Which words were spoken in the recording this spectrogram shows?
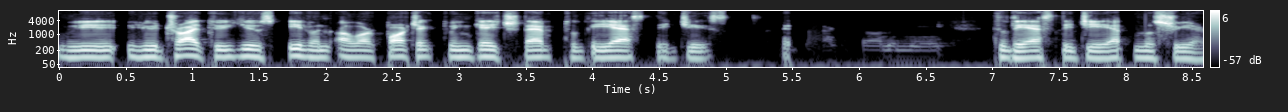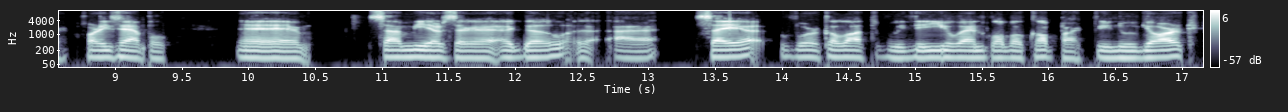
we you try to use even our project to engage them to the SDGs, to the SDG atmosphere. For example, some years ago, uh, CEiiA worked a lot with the UN Global Compact in New York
